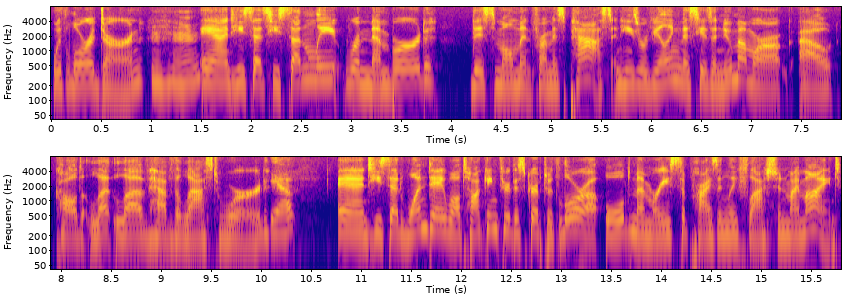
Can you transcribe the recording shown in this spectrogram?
with Laura Dern. And he says he suddenly remembered this moment from his past. And he's revealing this. He has a new memoir out called Let Love Have the Last Word. Yep. And he said, one day while talking through the script with Laura, old memories surprisingly flashed in my mind.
